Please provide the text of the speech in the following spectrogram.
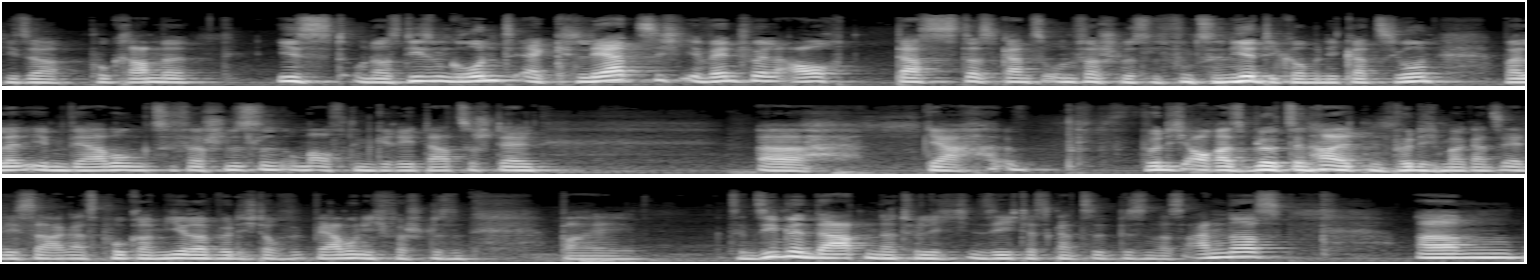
dieser Programme ist. Und aus diesem Grund erklärt sich eventuell auch, dass das Ganze unverschlüsselt funktioniert, die Kommunikation, weil halt eben Werbung zu verschlüsseln, um auf dem Gerät darzustellen, äh, ja, würde ich auch als Blödsinn halten, würde ich mal ganz ehrlich sagen. Als Programmierer würde ich doch Werbung nicht verschlüsseln. Bei sensiblen Daten natürlich sehe ich das Ganze ein bisschen was anders. Ähm,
